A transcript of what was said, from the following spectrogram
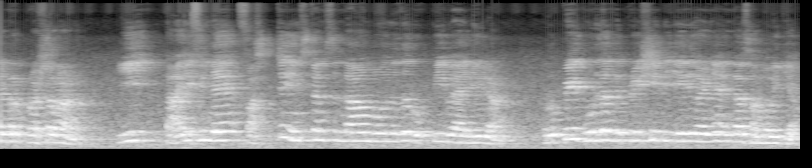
അണ്ടർ പ്രഷറാണ് ഈ താരിഫിന്റെ ഫസ്റ്റ് ഇൻസ്റ്റൻസ് ഉണ്ടാവാൻ പോകുന്നത് റുപ്പി വാല്യൂലാണ് റുപ്പി കൂടുതൽ ഡിപ്രീഷിയേറ്റ് ചെയ്ത് കഴിഞ്ഞാൽ എന്താ സംഭവിക്കാം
